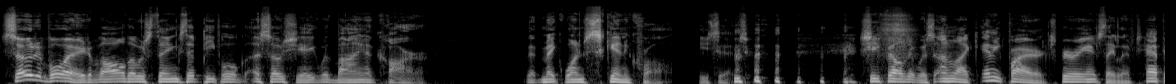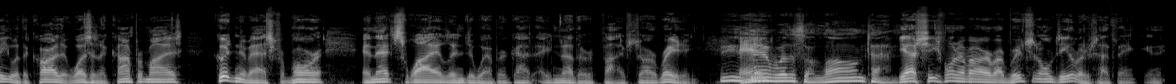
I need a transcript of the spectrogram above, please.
so devoid of all those things that people associate with buying a car that make one's skin crawl, he says. she felt it was unlike any prior experience. They left happy with a car that wasn't a compromise, couldn't have asked for more, and that's why Linda Weber got another five star rating. She's And- been with us a long time. Yeah, she's one of our original dealers, I think. In,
